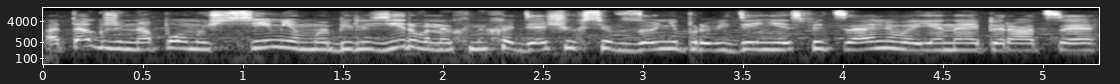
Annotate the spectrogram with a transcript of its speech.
а также на помощь семьям мобилизированных, находящихся в зоне проведения специальной военной операции.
